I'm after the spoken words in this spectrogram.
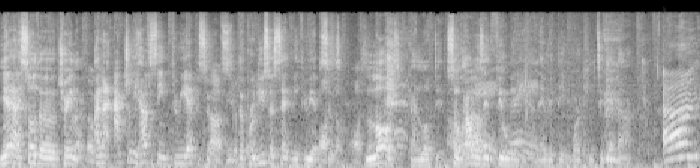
Yeah, I saw the trailer, Okay. and I actually have seen three episodes. Ah, the producer sent me three episodes. Awesome, awesome. Loved, I loved it. So how was it filming great. and everything, working together? Um,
